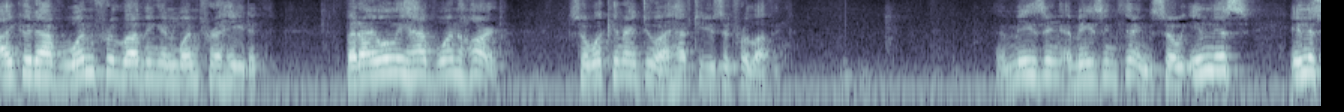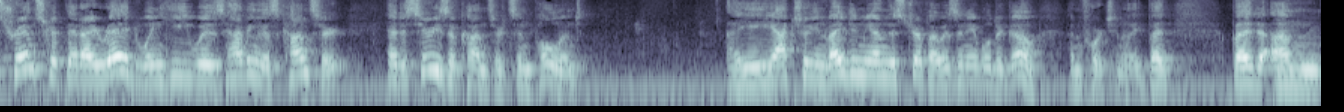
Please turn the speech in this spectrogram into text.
I could have one for loving and one for hating. But I only have one heart. So what can I do? I have to use it for loving. Amazing, amazing thing. So in this in this transcript that I read when he was having this concert, had a series of concerts in Poland. He actually invited me on this trip. I wasn't able to go, unfortunately. But but um,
